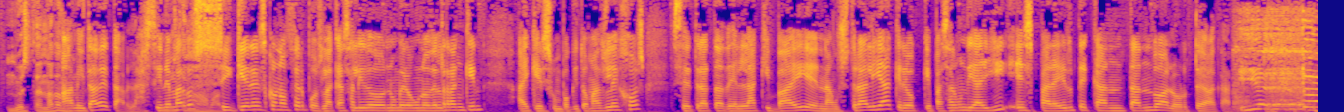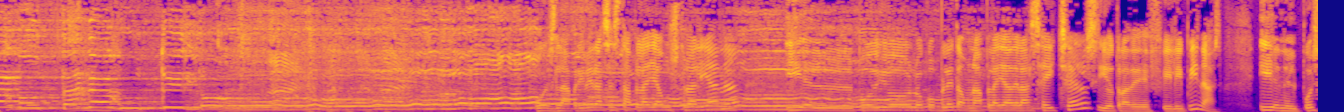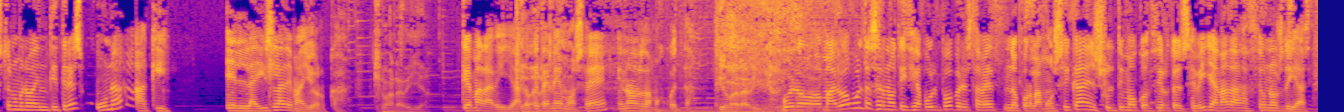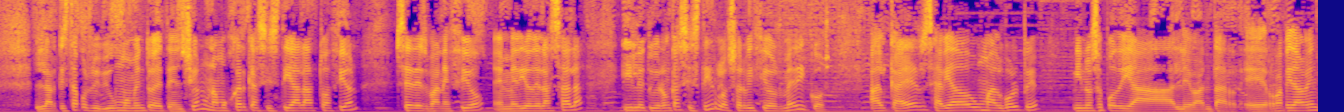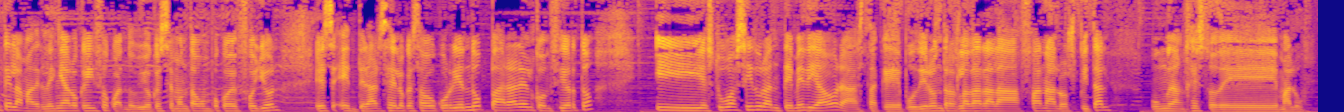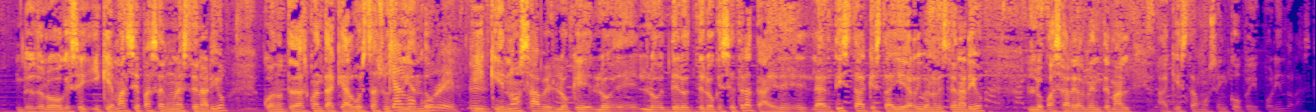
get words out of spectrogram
No está nada A mal. mitad de tabla. Sin No embargo, si quieres conocer pues la que ha salido número uno del ranking, hay que irse un poquito más lejos. Se trata de Lucky Bay en Australia. Creo que pasar un día allí es para irte cantando al Ortega Caro. Y estamos tan a Pues la primera es esta playa australiana y el podio lo completa una playa de las Seychelles y otra de Filipinas. Y en el puesto número 23, una aquí, en la isla de Mallorca. Qué maravilla. Qué maravilla Qué lo que maravilla. tenemos, ¿eh? Y no nos damos cuenta. Qué maravilla. Bueno, Malú ha vuelto a ser noticia pulpo, pero esta vez no por la música. En su último concierto en Sevilla, nada, hace unos días, la artista pues vivió un momento de tensión. Una mujer que asistía a la actuación se desvaneció en medio de la sala y le tuvieron que asistir los servicios médicos. Al caer se había dado un mal golpe y no se podía levantar. Eh, rápidamente la madrileña lo que hizo cuando vio que se montaba un poco de follón es enterarse de lo que estaba ocurriendo, parar el concierto y estuvo así durante media hora hasta que pudieron trasladar a la fana al hospital. Un gran gesto de Malú. Desde luego que sí. ¿Y qué más se pasa en un escenario cuando te das cuenta que algo está sucediendo y Mm. que no sabes lo que lo- eh, lo- de, lo, de lo que se trata? El, el artista que está ahí arriba en el escenario lo pasa realmente mal. Aquí estamos en Cope poniendo las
